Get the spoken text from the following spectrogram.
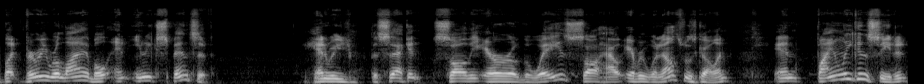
but very reliable and inexpensive. Henry II saw the error of the ways, saw how everyone else was going, and finally conceded.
